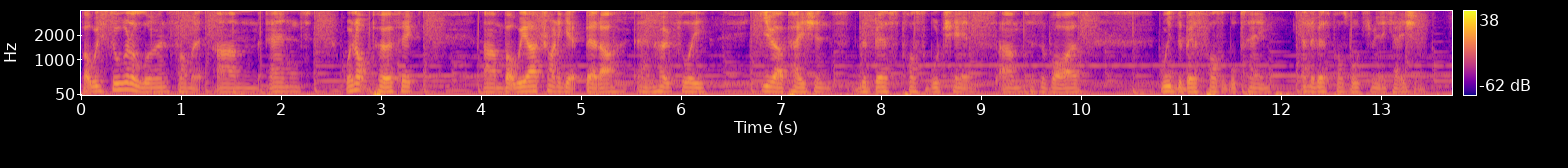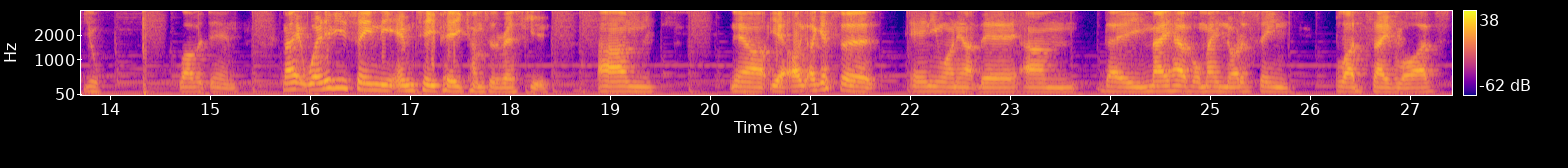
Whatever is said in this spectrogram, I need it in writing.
but we've still got to learn from it. Um, and we're not perfect. Um, but we are trying to get better and hopefully give our patients the best possible chance um, to survive with the best possible team and the best possible communication. You love it, Dan. Mate, when have you seen the MTP come to the rescue? Um, Now, yeah, I, I guess for anyone out there, um, they may have or may not have seen blood save lives.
